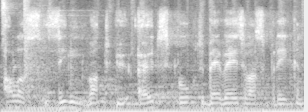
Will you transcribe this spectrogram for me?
alles zien wat u uitspookt, bij wijze van spreken.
